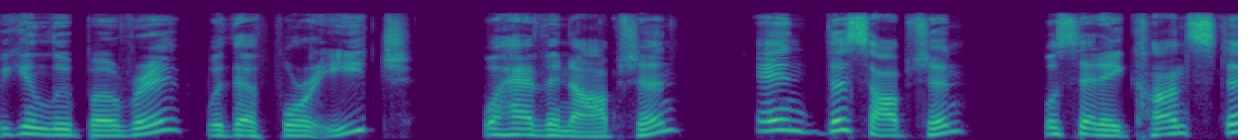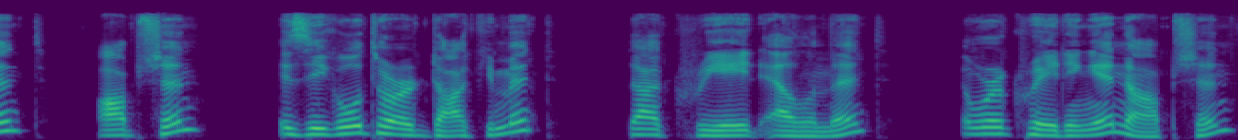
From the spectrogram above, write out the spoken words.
We can loop over it with a for each. We'll have an option. And this option will set a constant option is equal to our document dot create element. And we're creating an option.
